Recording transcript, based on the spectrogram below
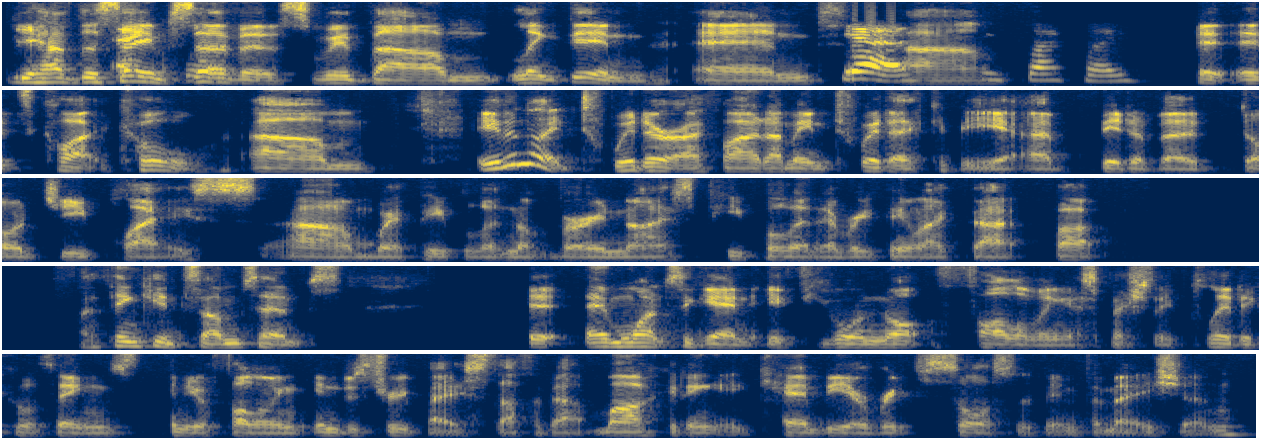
You have the same Excellent. service with um, LinkedIn and Yeah, um, exactly. it, it's quite cool. Um, even like Twitter, I find, I mean, Twitter could be a bit of a dodgy place um, where people are not very nice people and everything like that. But I think in some sense, and once again, if you're not following, especially political things, and you're following industry based stuff about marketing, it can be a rich source of information.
